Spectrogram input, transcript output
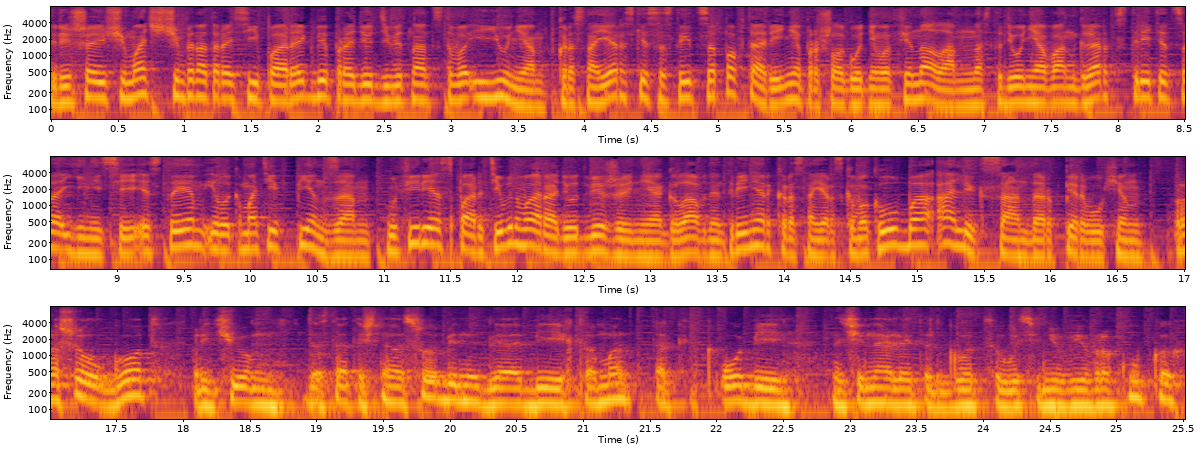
Решающий матч. Чемпионата России по регби пройдет 19 июня. В Красноярске состоится повторение прошлогоднего финала. На стадионе «Авангард» встретятся Енисей СТМ и «Локомотив Пенза». В эфире спортивного радиодвижения главный тренер красноярского клуба Александр Первухин. Прошел год, причем достаточно особенный для обеих команд, так как обе начинали этот год осенью в Еврокубках,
